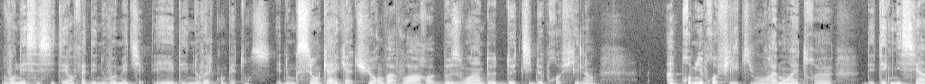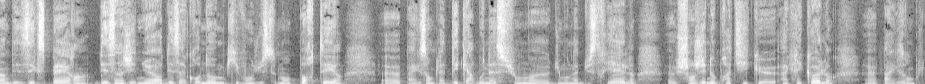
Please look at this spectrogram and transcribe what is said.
vont nécessiter en fait des nouveaux métiers et des nouvelles compétences. Et donc si on caricature, on va avoir besoin de deux types de profils un premier profil qui vont vraiment être euh, des techniciens, des experts, des ingénieurs, des agronomes qui vont justement porter, euh, par exemple, la décarbonation euh, du monde industriel, changer nos pratiques agricoles, par exemple.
